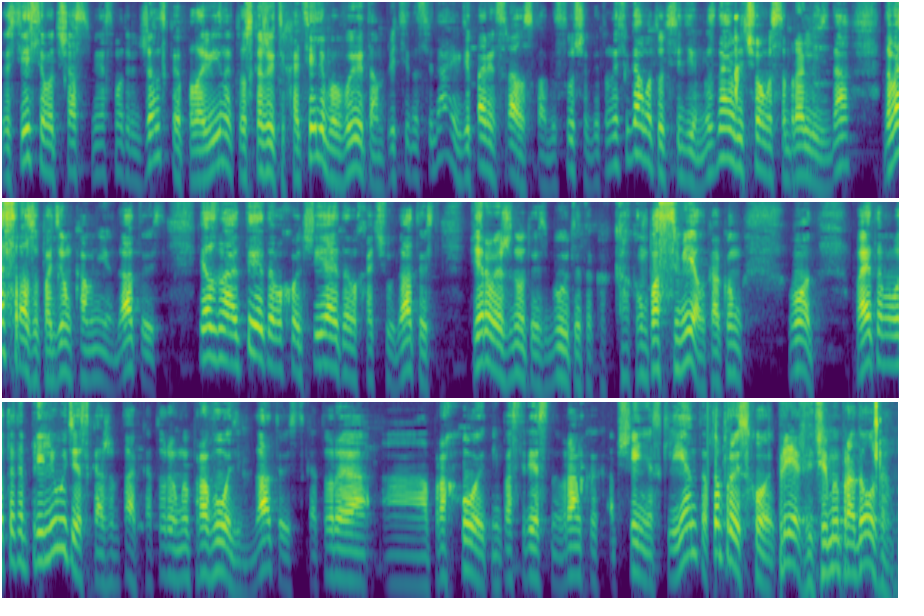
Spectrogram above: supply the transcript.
То есть, если вот сейчас меня смотрит женская половина, то скажите, хотели бы вы там прийти на свидание, где парень сразу сказал, слушай, говорит, ну нафига мы тут сидим, мы знаем, для чего мы собрались, да, давай сразу пойдем ко мне, да, то есть, я знаю, ты этого хочешь, я этого хочу, да, то есть, первая же, ну, то есть, будет это, как, как он посмел, как он, вот, Поэтому вот эта прелюдия, скажем так, которую мы проводим, да, то есть которая а, проходит непосредственно в рамках общения с клиентом, что происходит? Прежде чем мы продолжим,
